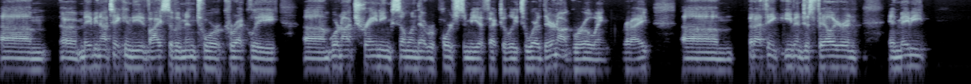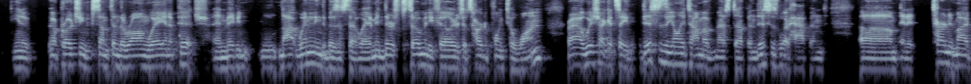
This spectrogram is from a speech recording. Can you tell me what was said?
um, uh, maybe not taking the advice of a mentor correctly, um, or not training someone that reports to me effectively to where they're not growing, right? Um, but I think even just failure and and maybe you know approaching something the wrong way in a pitch and maybe not winning the business that way. I mean, there's so many failures. It's hard to point to one, right? I wish I could say this is the only time I've messed up and this is what happened. Um, and it turned in my,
